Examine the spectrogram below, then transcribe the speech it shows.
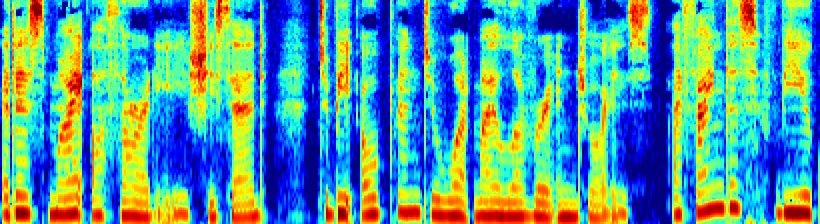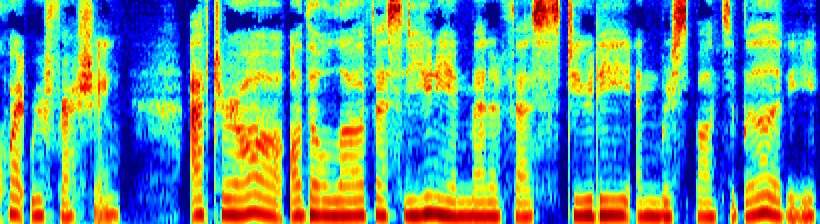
It is my authority, she said, to be open to what my lover enjoys. I find this view quite refreshing after all, although love as a union manifests duty and responsibility,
